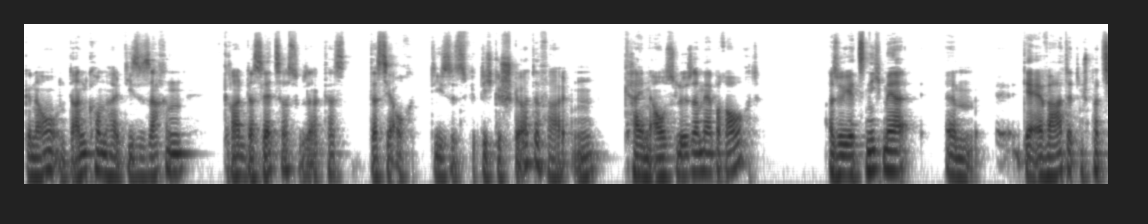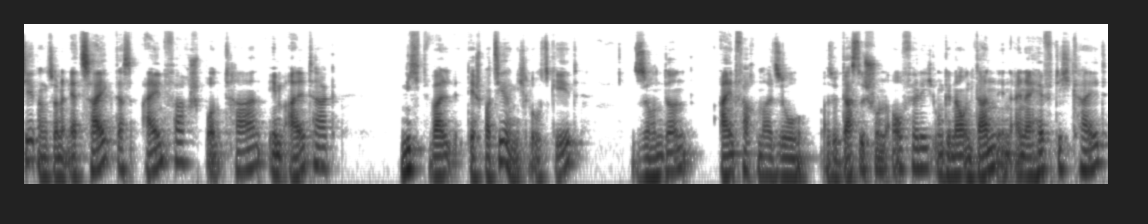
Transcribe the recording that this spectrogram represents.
Genau, und dann kommen halt diese Sachen, gerade das letzte, was du gesagt hast, dass ja auch dieses wirklich gestörte Verhalten keinen Auslöser mehr braucht. Also jetzt nicht mehr ähm, der erwarteten Spaziergang, sondern er zeigt das einfach spontan im Alltag, nicht weil der Spaziergang nicht losgeht, sondern einfach mal so. Also das ist schon auffällig und genau und dann in einer Heftigkeit,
